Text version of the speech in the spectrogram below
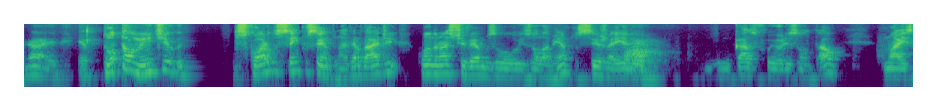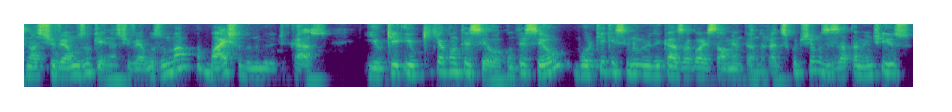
não, é totalmente discordo 100%. Na verdade, quando nós tivemos o isolamento, seja ele, no caso foi horizontal, mas nós tivemos o quê? Nós tivemos uma baixa do número de casos. E o que, e o que aconteceu? Aconteceu, por que, esse número de casos agora está aumentando? Já discutimos exatamente isso.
